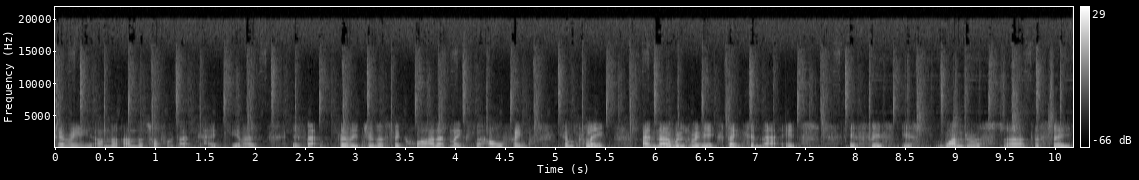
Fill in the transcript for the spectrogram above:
cherry on the on the top of that cake. You know, it's that very je quoi that makes the whole thing complete. And no one's really expecting that. It's it's it's, it's wondrous uh, to see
